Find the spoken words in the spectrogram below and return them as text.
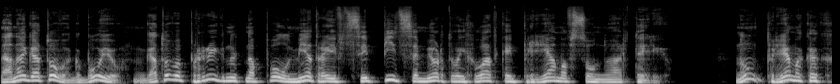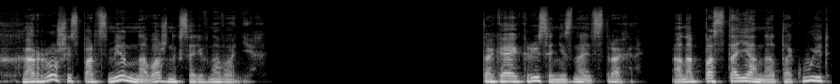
Она готова к бою, готова прыгнуть на полметра и вцепиться мертвой хваткой прямо в сонную артерию. Ну, прямо как хороший спортсмен на важных соревнованиях. Такая крыса не знает страха. Она постоянно атакует,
